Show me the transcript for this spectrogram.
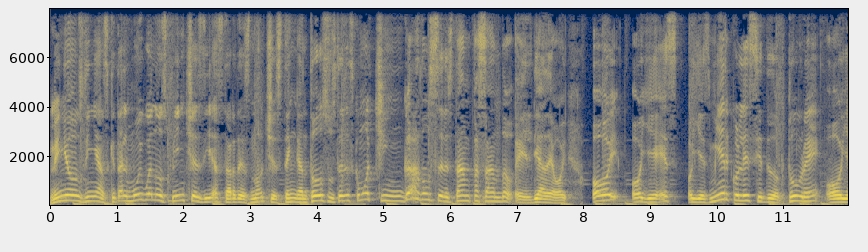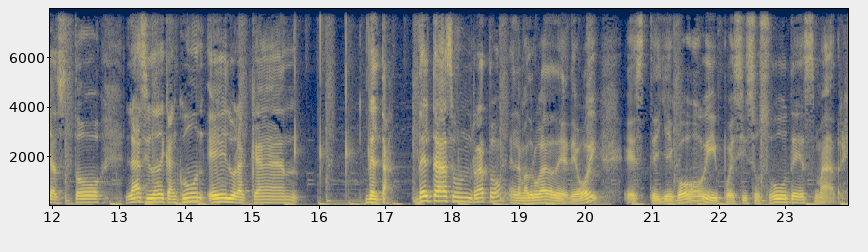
Niños, niñas, ¿qué tal? Muy buenos pinches días, tardes, noches. Tengan todos ustedes como chingados se le están pasando el día de hoy. Hoy, hoy es, hoy es miércoles 7 de octubre. Hoy azotó la ciudad de Cancún el huracán Delta. Delta hace un rato, en la madrugada de hoy, este llegó y pues hizo su desmadre.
